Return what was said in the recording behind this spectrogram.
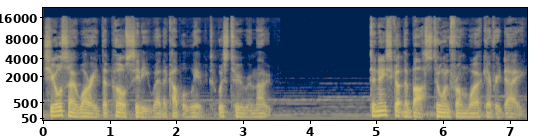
She also worried that Pearl City, where the couple lived, was too remote. Denise got the bus to and from work every day,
